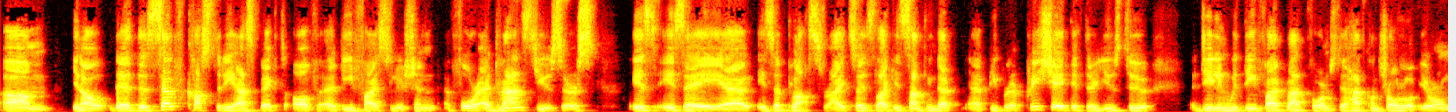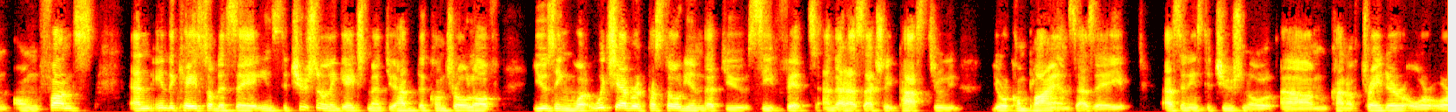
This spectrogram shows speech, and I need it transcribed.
um, you know the, the self-custody aspect of a defi solution for advanced users is is a uh, is a plus right? So it's like it's something that uh, people appreciate if they're used to dealing with defi platforms to have control of your own own funds. And in the case of let's say institutional engagement you have the control of using what, whichever custodian that you see fit and that has actually passed through your compliance as a as an institutional um, kind of trader or or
